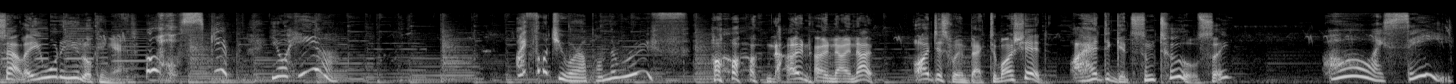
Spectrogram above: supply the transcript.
Sally, what are you looking at? Oh, Skip, you're here. I thought you were up on the roof. Oh, no, no, no, no. I just went back to my shed. I had to get some tools, see? Oh, I see.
